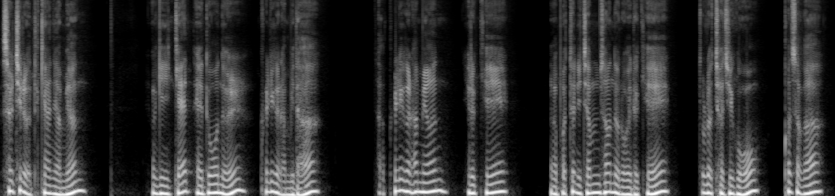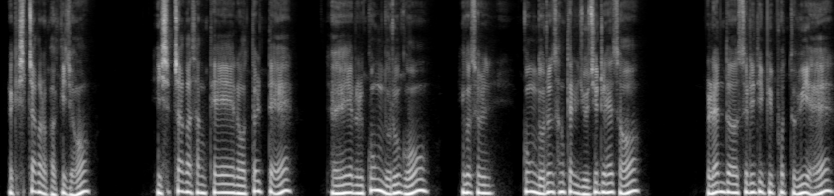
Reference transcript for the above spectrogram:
설치를 어떻게 하냐면 여기 get add-on을 클릭을 합니다. 자, 클릭을 하면 이렇게 어, 버튼이 점선으로 이렇게 둘러쳐지고 커서가 이렇게 십자가로 바뀌죠. 이 십자가 상태로 뜰 때 얘를 꾹 누르고 이것을 꾹 누른 상태를 유지를 해서 블렌더 3D 비포트 위에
